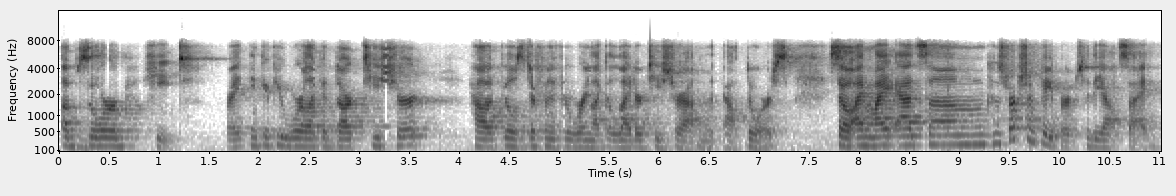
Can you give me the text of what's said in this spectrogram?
absorb heat, right? Think if you wear like a dark t-shirt, how it feels different if you're wearing like a lighter t-shirt out in the outdoors. So I might add some construction paper to the outside.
